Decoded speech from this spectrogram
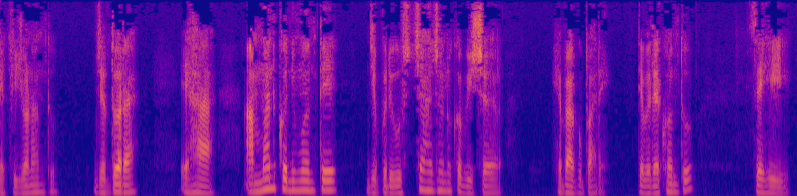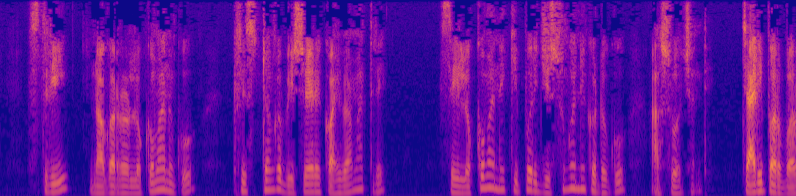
ଲେଖି ଜଣାନ୍ତୁ ଯଦ୍ୱାରା ଏହା ଆମମାନଙ୍କ ନିମନ୍ତେ ଯେପରି ଉତ୍ସାହଜନକ ବିଷୟ ହେବାକୁ ପାରେ। ତେବେ ଦେଖନ୍ତୁ ସେହି ସ୍ତ୍ରୀ ନଗରର ଲୋକମାନଙ୍କୁ ଖ୍ରୀଷ୍ଟଙ୍କ ବିଷୟରେ କହିବା ମାତ୍ରେ ସେହି ଲୋକମାନେ କିପରି ଯୀଶୁଙ୍କ ନିକଟକୁ ଆସୁଅଛନ୍ତି। ଚାରିପର୍ବର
